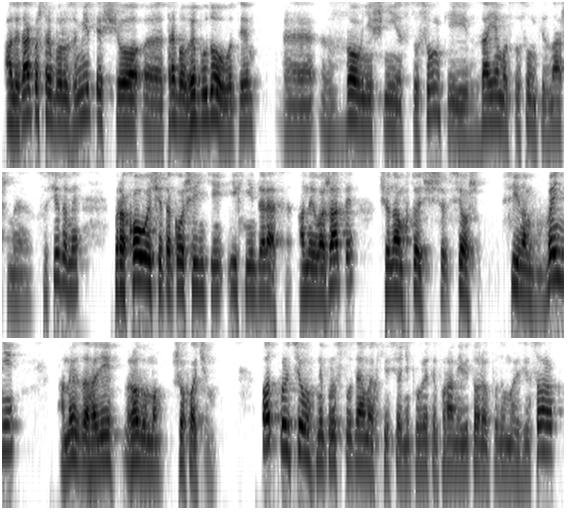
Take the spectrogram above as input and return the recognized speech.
Але також треба розуміти, що е, треба вибудовувати зовнішні стосунки і взаємостосунки з нашими сусідами, враховуючи також їхні, інтереси, а не вважати, що нам хтось все ж всі нам винні, а ми взагалі робимо, що хочемо. От про цю непросту тему я хотів сьогодні поговорити в програмі Вівторок подумай разів 40.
